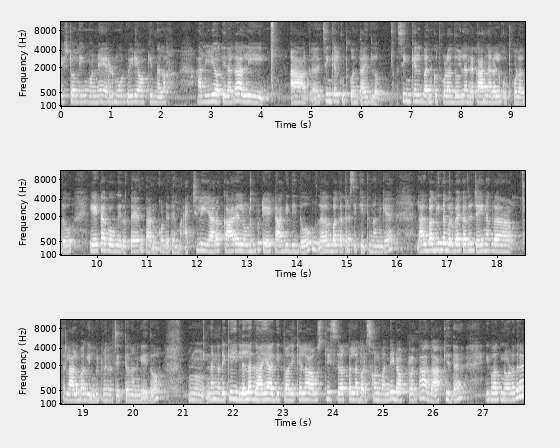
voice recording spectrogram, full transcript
ಎಷ್ಟೊಂದು, ಹಿಂಗೆ ಮೊನ್ನೆ ಎರಡು, ಮೂರು ವೀಡಿಯೋ ಹಾಕಿದ್ನಲ್ಲ. ಆ ವೀಡಿಯೋ ಹಾಕಿದಾಗ ಅಲ್ಲಿ ಆ ಸಿಂಕೆಲ್ ಕುತ್ಕೊತಾ ಇದ್ಲು. ಸಿಂಕಲ್ಲಿ ಬಂದು ಕೂತ್ಕೊಳ್ಳೋದು, ಇಲ್ಲಾಂದರೆ ಕಾರ್ನರಲ್ಲಿ ಕುತ್ಕೊಳ್ಳೋದು, ಏಟಾಗಿ ಹೋಗಿರುತ್ತೆ ಅಂತ ಅಂದ್ಕೊಂಡಿದ್ದೆ ಆ್ಯಕ್ಚುಲಿ ಯಾರೋ ಕಾರಲ್ಲಿ ಹೊಡೆದ್ಬಿಟ್ಟು ಏಟ್ ಆಗಿದ್ದಿದ್ದು ಲಾಲ್ಬಾಗ್ ಹತ್ರ ಸಿಕ್ಕಿತ್ತು ನನಗೆ. ಲಾಲ್ಬಾಗಿಂದ ಬರಬೇಕಾದ್ರೆ ಜಯನಗರ, ಲಾಲ್ಬಾಗ್ ಇನ್ ಬಿಟ್ವೀನಲ್ಲಿ ಸಿಕ್ತು ನನಗೆ ಇದು. ನಾನು ಅದಕ್ಕೆ ಇಲ್ಲೆಲ್ಲ ಗಾಯ ಆಗಿತ್ತು. ಅದಕ್ಕೆಲ್ಲ ಔಷಧಿ ಸಿರಪ್ಪೆಲ್ಲ ಬರ್ಸ್ಕೊಂಡು ಬಂದು ಡಾಕ್ಟ್ರ್ ಅಂತ ಅದು ಹಾಕಿದ್ದೆ ಇವಾಗ ನೋಡಿದ್ರೆ,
